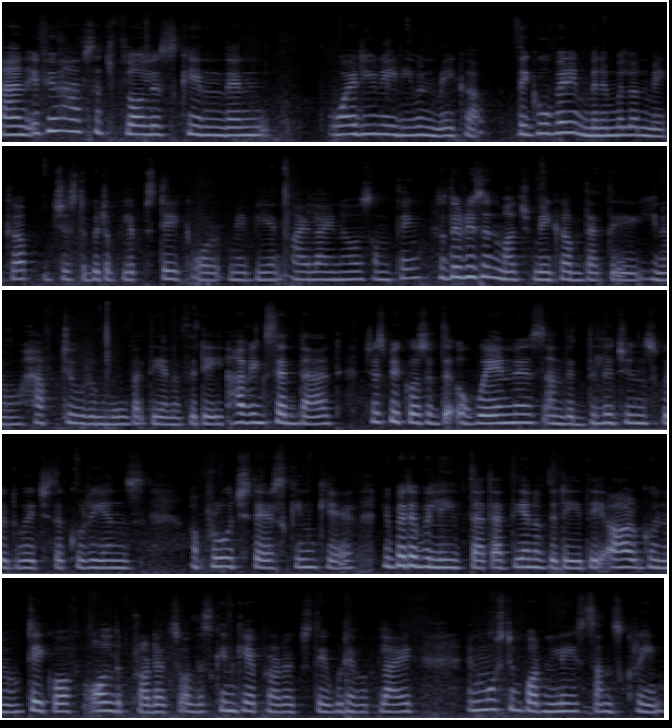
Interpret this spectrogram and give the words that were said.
And if you have such flawless skin, then why do you need even makeup? They go very minimal on makeup, just a bit of lipstick or maybe an eyeliner or something. So there isn't much makeup that they, you know, have to remove at the end of the day. Having said that, just because of the awareness and the diligence with which the Koreans approach their skincare, you better believe that at the end of the day they are going to take off all the products, all the skincare products they would have applied, and most importantly, sunscreen.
